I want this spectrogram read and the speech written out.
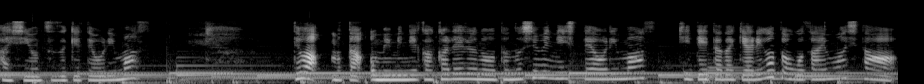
配信を続けております。では、またお耳にかかれるのを楽しみにしております。聞いていただきありがとうございました。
